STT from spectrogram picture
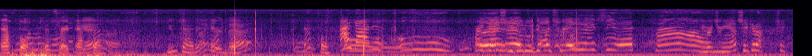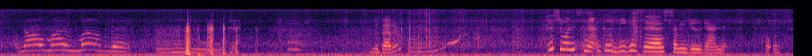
Apple. That's right, apple. Yeah, You got it. I heard apple. that. Apple. I got it. Ooh. All right, guys, should we go to a different tree? Oh, it hurts your hand. You hurt your hand? Shake it up. Shake. No, my love it. Ooh, okay. Is it better? Mm-hmm. This one's not good because there's some dude on it. What was that?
